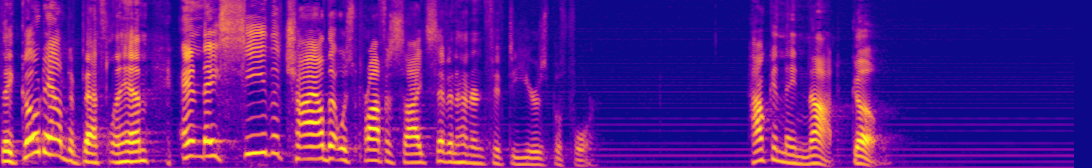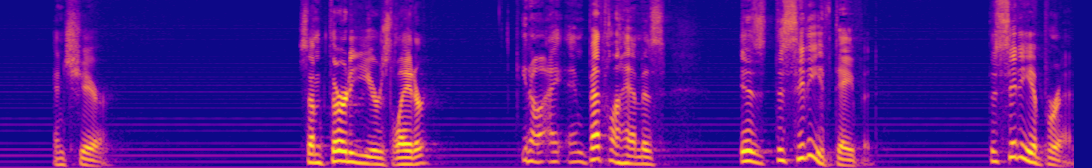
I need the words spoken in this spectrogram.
They go down to Bethlehem and they see the child that was prophesied 750 years before. How can they not go and share? Some 30 years later, you know, and Bethlehem is, is the city of David the city of bread,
